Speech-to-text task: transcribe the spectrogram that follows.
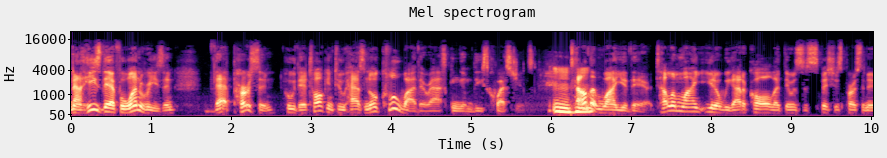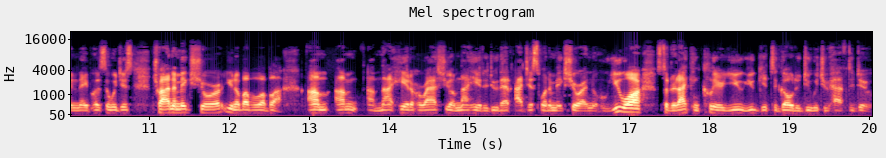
Now he's there for one reason, that person who they're talking to has no clue why they're asking them these questions. Mm-hmm. Tell them why you're there. Tell them why, you know, we got a call that there was a suspicious person in the neighborhood. So we're just trying to make sure, you know, blah, blah, blah, blah. I'm, I'm, I'm not here to harass you. I'm not here to do that. I just want to make sure I know who you are so that I can clear you. You get to go to do what you have to do.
